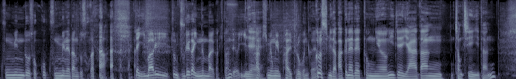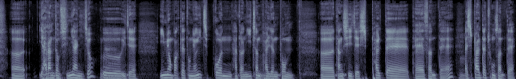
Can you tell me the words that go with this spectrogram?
국민도 속고 국민의당도 속았다. 진짜 이 말이 좀 유래가 있는 말 같기도 한데요. 이 네. 파- 김용민 파일 들어보니까요. 그렇습니다. 박근혜 대통령이 이제 야당 정치인이던 어 야당 정치인이 아니죠. 그 이제 이명박 대통령이 집권하던 2008년 봄, 어, 당시 이제 18대 대선 때, 아, 18대 총선 때,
